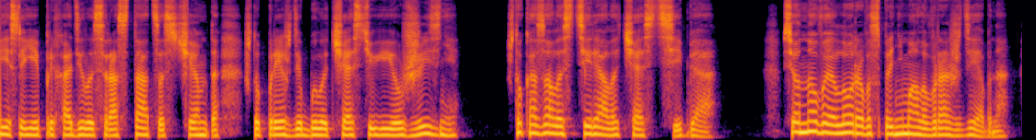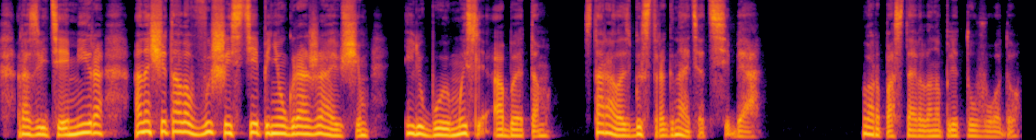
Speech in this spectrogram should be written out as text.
если ей приходилось расстаться с чем-то, что прежде было частью ее жизни, что, казалось, теряла часть себя. Все новое Лора воспринимала враждебно. Развитие мира она считала в высшей степени угрожающим, и любую мысль об этом старалась быстро гнать от себя. Лора поставила на плиту воду.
